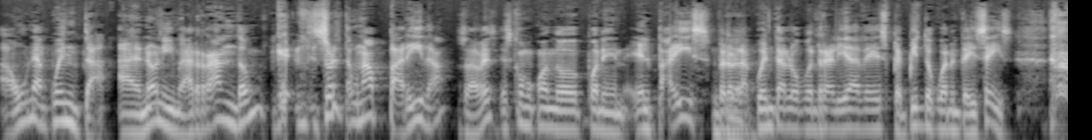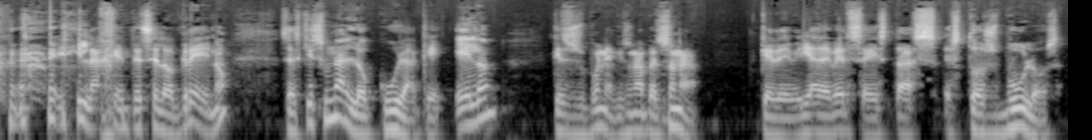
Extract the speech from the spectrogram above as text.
a una cuenta anónima random que suelta una parida, ¿sabes? Es como cuando ponen el país, pero la cuenta luego en realidad es Pepito46 y la gente se lo cree, ¿no? O sea, es que es una locura que Elon, que se supone que es una persona que debería de verse estas, estos bulos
